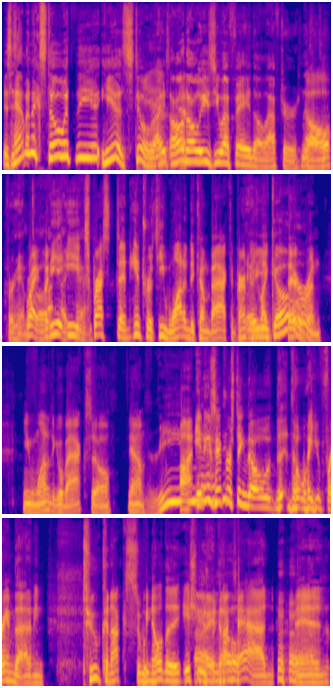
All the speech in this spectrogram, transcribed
Is Hamonic still with the? He is still He right. is, oh no, he's UFA though. After No, for him, right? So but he, I- he yeah. expressed an interest. He wanted to come back. Apparently, There he you liked go. there, and he wanted to go back. So, yeah. Uh, it is interesting though the, the way you framed that. I mean, two Canucks. We know the issues I the Canucks know. had, and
